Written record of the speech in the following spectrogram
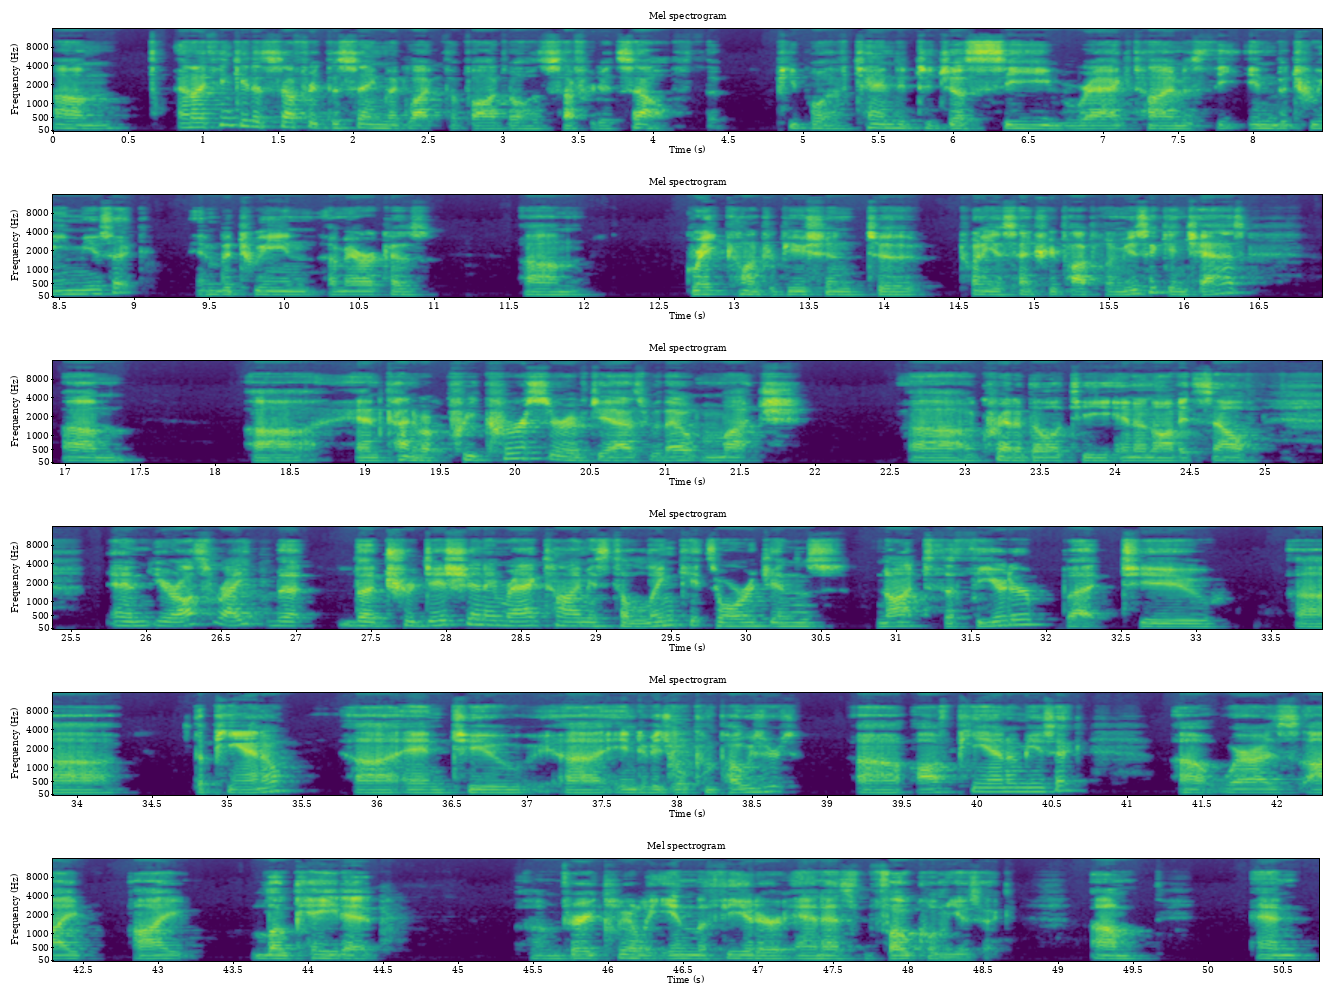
Um, and I think it has suffered the same neglect that vaudeville has suffered itself. That people have tended to just see ragtime as the in between music, in between America's um, great contribution to 20th century popular music in jazz, um, uh, and kind of a precursor of jazz without much uh, credibility in and of itself. And you're also right that the tradition in ragtime is to link its origins not to the theater, but to uh, the piano uh, and to uh, individual composers uh, of piano music. Whereas I I locate it um, very clearly in the theater and as vocal music. Um, and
